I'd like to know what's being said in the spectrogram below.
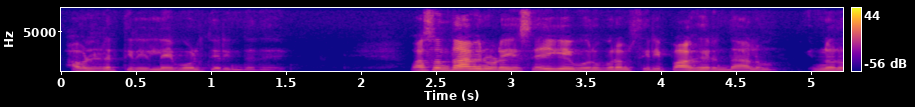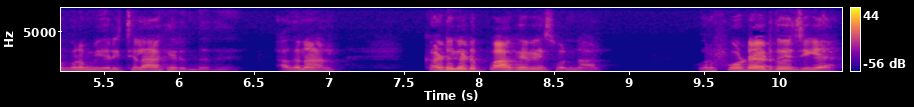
அவளிடத்தில் இல்லை போல் தெரிந்தது. வசந்தாவினுடைய செய்கை ஒருபுறம் சிரிப்பாக இருந்தாலும் இன்னொரு புறம் எரிச்சலாக இருந்தது. அதனால் கடுகடுப்பாகவே சொன்னாள் ஒரு ஃபோட்டோ எடுத்து வச்சுக்க.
